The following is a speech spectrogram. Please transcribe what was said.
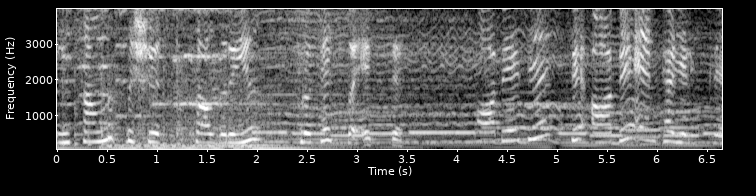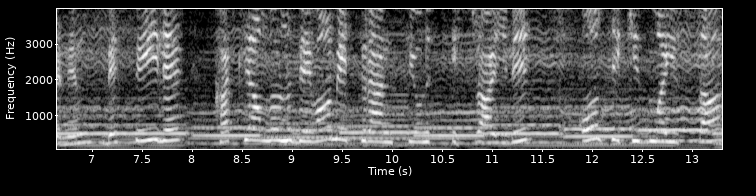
insanlık dışı saldırıyı protesto etti. ABD ve AB emperyalistlerinin desteğiyle katliamlarını devam ettiren Siyonist İsrail'i 18 Mayıs'ta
